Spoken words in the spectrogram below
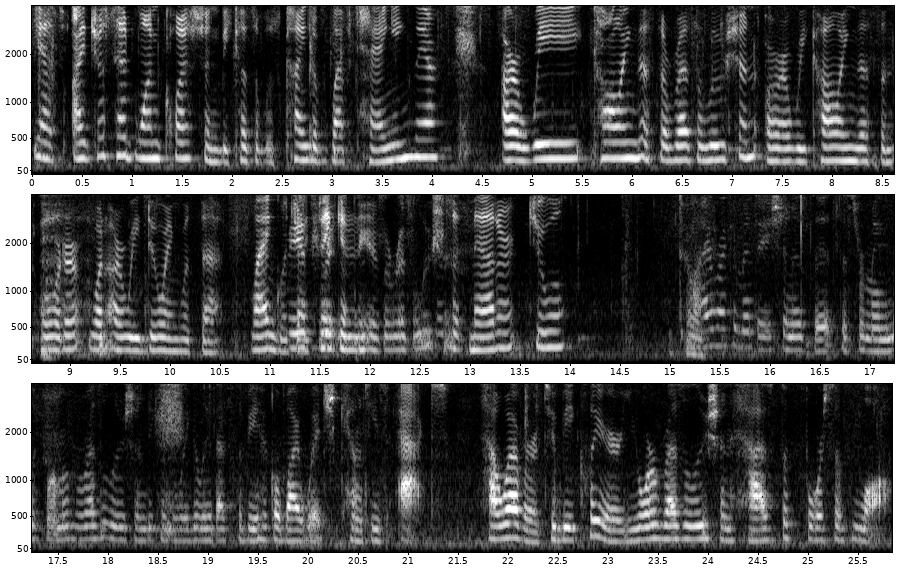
Yes, I just had one question because it was kind of left hanging there. Are we calling this a resolution or are we calling this an order? What are we doing with that language? I It's think written it- as a resolution. Does it matter, Jewel? My recommendation is that this remain in the form of a resolution because legally that's the vehicle by which counties act. However, to be clear, your resolution has the force of law.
